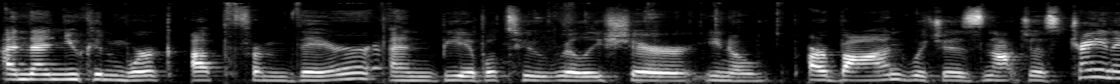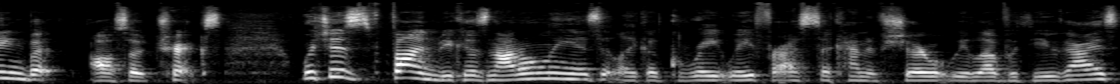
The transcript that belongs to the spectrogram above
And then you can work up from there and be able to really share, you know, our bond, which is not just training, but also tricks, which is fun because not only is it like a great way for us to kind of share what we love with you guys,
